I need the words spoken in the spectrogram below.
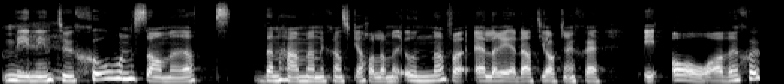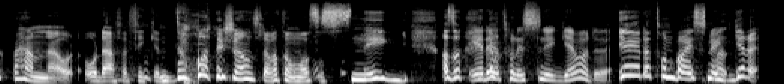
min intuition sa mig att den här människan ska jag hålla mig undan för? Eller är det att jag kanske är avundsjuk på henne och, och därför fick en dålig känsla av att hon var så snygg? Alltså, Är det att hon är snyggare än vad du är? Ja, är det att hon bara är snyggare?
